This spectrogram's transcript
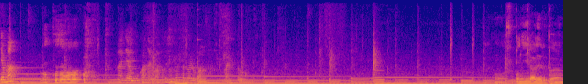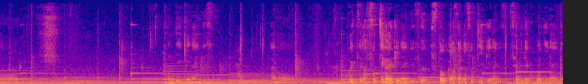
邪魔？めっちゃ邪魔だったあじゃあ動かないわ。私が下がるわ、うそこにいられるとあの飛んでいけないんです。あのこいつらそっちが行けないんです。ストーカーさんがそっち行けないんです。せめてここにいないと。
